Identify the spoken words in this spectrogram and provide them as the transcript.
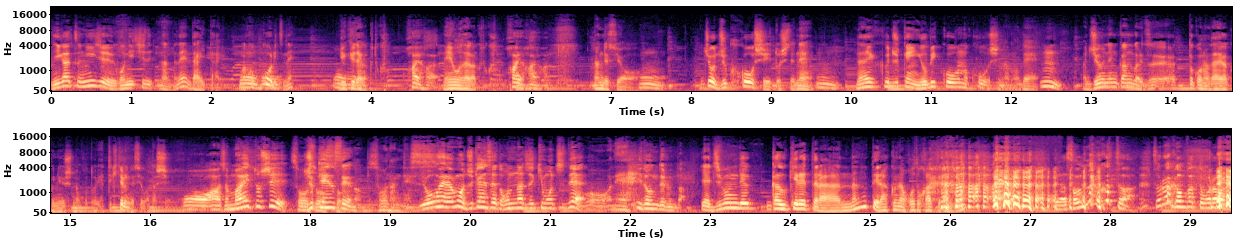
？2月25日なんだね大体、まあ、国公立ね。琉球大学とか。はいはい。明王大学とか。はいはいはい。なんですよ。うん。一応塾講師としてねうん。大学受験予備校の講師なのでうん10年間ぐらいずーっとこの大学入試のことをやってきてるんですよ私。おじゃあ毎年受験生なんだ。そうなんです。傭兵も受験生と同じ気持ちでもうね。挑んでるんだ。いや自分でが受けれたらなんて楽なことかって感じ いやそんなことはそれは頑張ってもらわな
